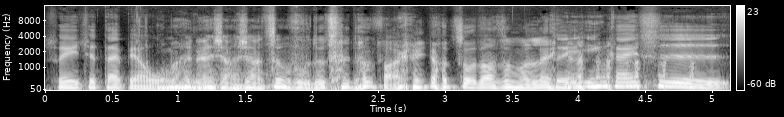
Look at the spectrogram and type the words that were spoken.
所以就代表我们，很难想象政府的财团法人要做到这么累。对，应该是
